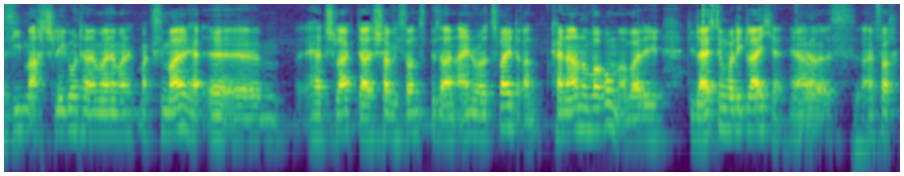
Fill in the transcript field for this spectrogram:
sieben, acht Schläge unter meinem Maximalherzschlag. Da schaffe ich sonst bis an ein oder zwei dran. Keine Ahnung warum, aber die, die Leistung war die gleiche. Ja, ja. es ist einfach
